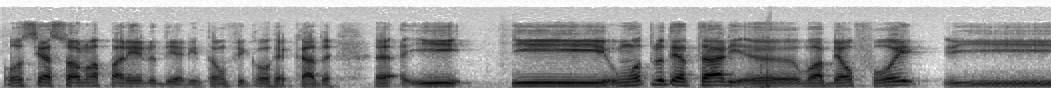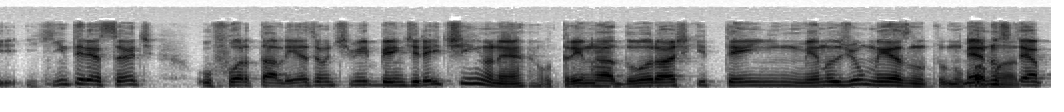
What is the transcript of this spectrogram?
ou se é só no aparelho dele, então fica o recado. e e um outro detalhe, uh, o Abel foi, e, e, que interessante, o Fortaleza é um time bem direitinho, né? O treinador eu acho que tem menos de um mês no, no Menos comando. tempo,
